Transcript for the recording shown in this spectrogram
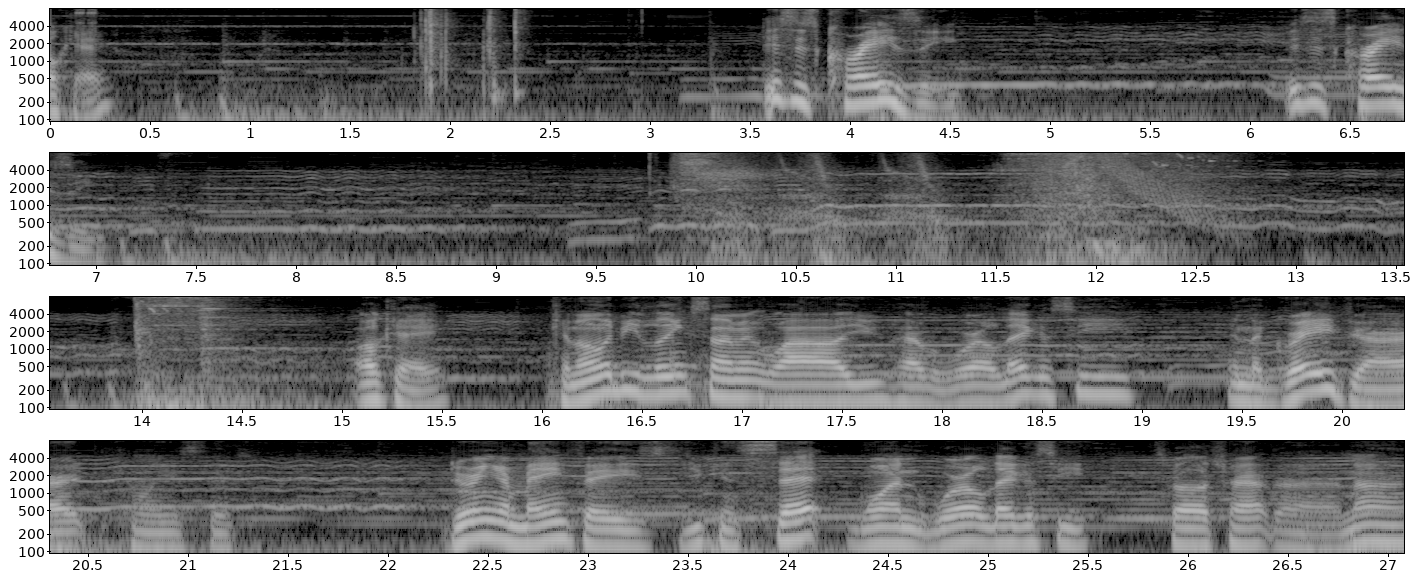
okay. This is crazy. This is crazy. Okay. Can only be link summon while you have a world legacy in the graveyard. During your main phase, you can set one world legacy spell trap. Uh, nah.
